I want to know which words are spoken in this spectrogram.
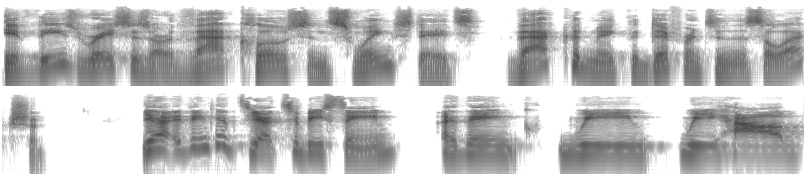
if these races are that close in swing states, that could make the difference in this election. Yeah, I think it's yet to be seen. I think we we have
